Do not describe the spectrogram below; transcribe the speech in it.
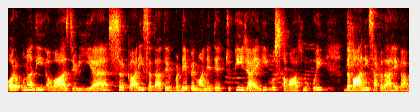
ਔਰ ਉਹਨਾਂ ਦੀ ਆਵਾਜ਼ ਜਿਹੜੀ ਹੈ ਸਰਕਾਰੀ ਸਤਹ ਤੇ ਵੱਡੇ ਪੈਮਾਨੇ ਤੇ ਚੁੱਕੀ ਜਾਏਗੀ, ਉਸ ਆਵਾਜ਼ ਨੂੰ ਕੋਈ ਦਬਾ ਨਹੀਂ ਸਕਦਾ ਹੈਗਾ।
